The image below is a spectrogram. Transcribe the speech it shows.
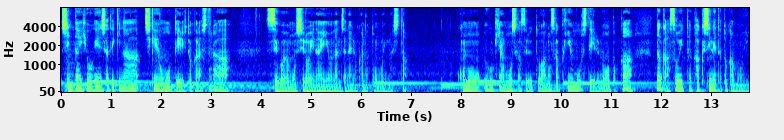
身体表現者的な知見を持っている人からしたらすごい面白い内容なんじゃないのかなと思いました。この動きはもしかするとあの作品を模しているの？とかなんかそういった隠しネタとかもいっ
